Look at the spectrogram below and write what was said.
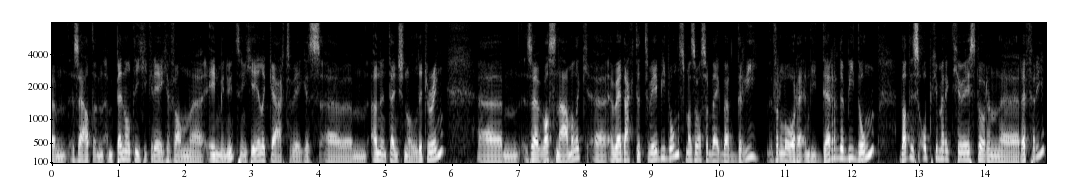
Um, zij had een, een penalty gekregen van één minuut. Een gele kaart wegens unintentional littering. Um, zij was namelijk, uh, wij dachten twee bidons, maar ze was er blijkbaar drie verloren. En die derde bidon, dat is opgemerkt geweest door een uh, referee.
